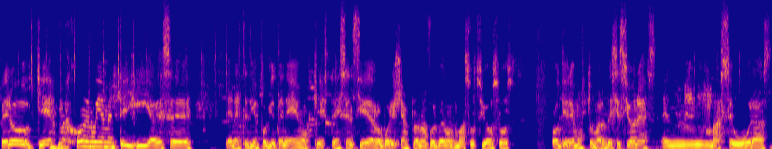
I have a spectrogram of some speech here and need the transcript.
pero que es más joven, obviamente, y, a veces en este tiempo que tenemos, que este es encierro, por ejemplo, nos volvemos más ociosos o queremos tomar decisiones en, más seguras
